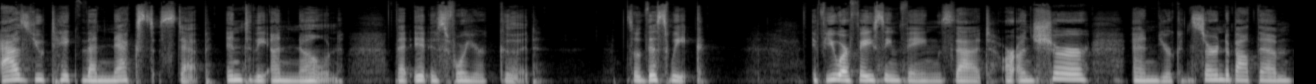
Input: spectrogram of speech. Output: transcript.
as you take the next step into the unknown, that it is for your good. So this week, if you are facing things that are unsure and you're concerned about them,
